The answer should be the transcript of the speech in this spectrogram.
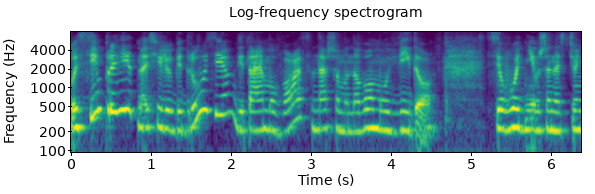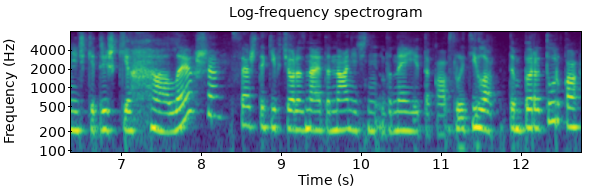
Усім привіт, наші любі друзі! Вітаємо вас в нашому новому відео. Сьогодні вже Настюнічки трішки легше. Все ж таки, вчора, знаєте, на ніч в неї така взлетіла температурка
